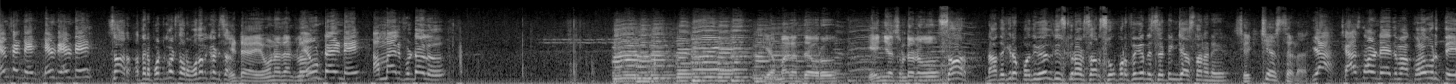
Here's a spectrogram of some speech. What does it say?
ఏమిటండి? ఏమిటి ఏమిటి? సార్ అతను పట్టుకోండి సార్ వదలకండి సార్. ఏమన్నా దాంట్లో? ఏముంటాయండి? అమ్మాయిల ఫోటోలు. ఈ అమ్మాయిలంతా ఎవరు? ఏం చేస్తుంటావు నువ్వు సార్ నా దగ్గర పదివేలు తీసుకున్నాడు సార్. సూపర్ ఫిగర్ని సెట్టింగ్ చేస్తానని. సెట్ చేస్తాడా? యా చేస్తా ఉంటే ఇది మా కుల వృత్తి?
